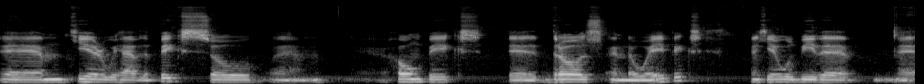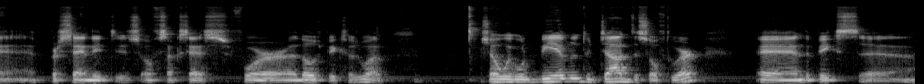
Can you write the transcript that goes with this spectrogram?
um, here we have the picks, so um, home picks, uh, draws, and away picks. And here will be the uh, percentages of success for those picks as well. So we would be able to judge the software and the picks uh,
